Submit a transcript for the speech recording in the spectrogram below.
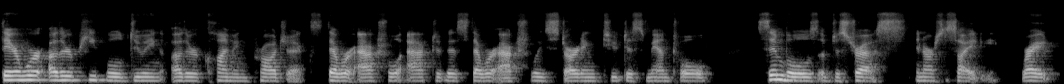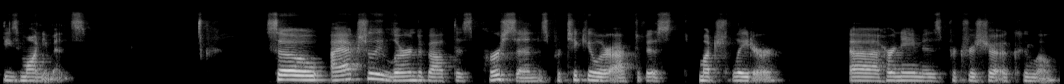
there were other people doing other climbing projects that were actual activists that were actually starting to dismantle symbols of distress in our society, right? These monuments. So I actually learned about this person, this particular activist, much later. Uh, her name is Patricia Okoumou.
